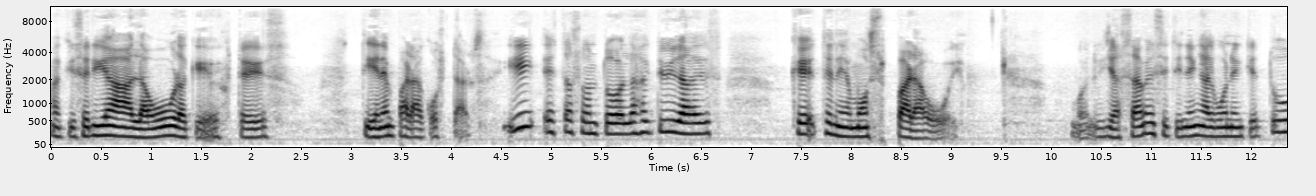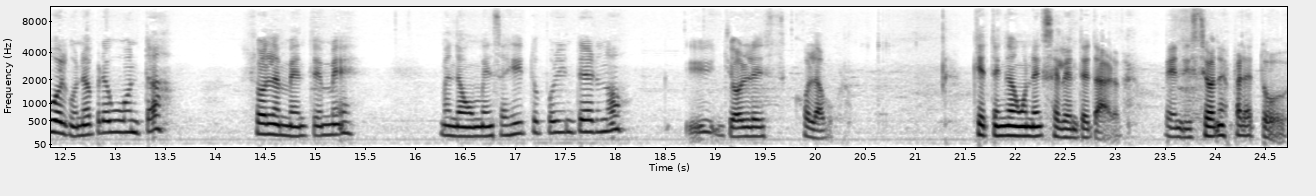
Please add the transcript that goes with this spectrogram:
Aquí sería la hora que ustedes tienen para acostarse. Y estas son todas las actividades que tenemos para hoy. Bueno, ya saben, si tienen alguna inquietud, alguna pregunta, solamente me mandan un mensajito por interno y yo les colaboro. Que tengan una excelente tarde. Bendiciones para todos.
